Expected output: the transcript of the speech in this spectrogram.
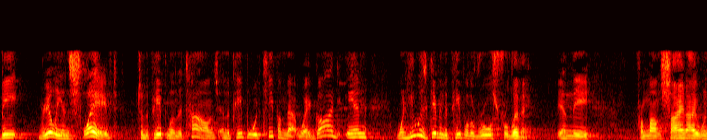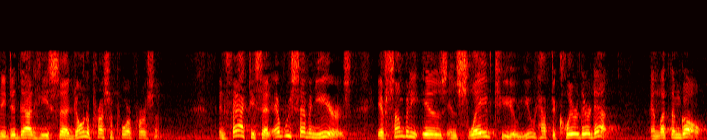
be really enslaved to the people in the towns, and the people would keep them that way. God, in when He was giving the people the rules for living in the from Mount Sinai, when He did that, He said, "Don't oppress a poor person." In fact, he said, every seven years, if somebody is enslaved to you, you have to clear their debt and let them go.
